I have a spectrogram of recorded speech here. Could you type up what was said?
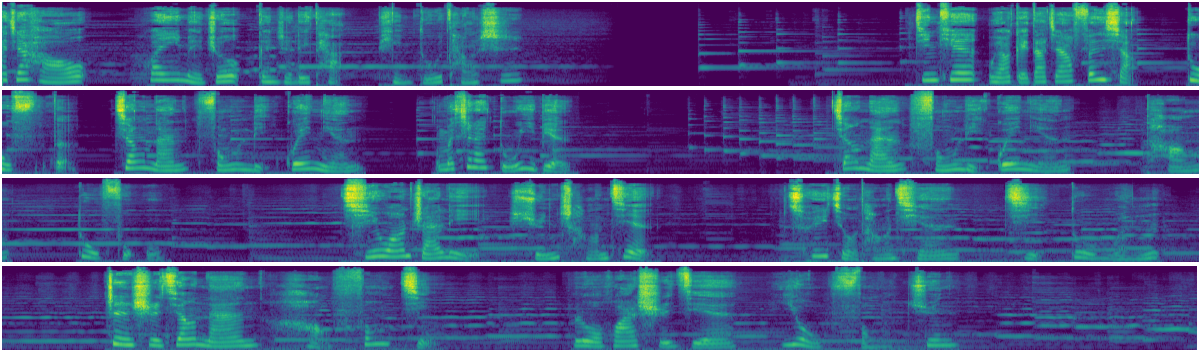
大家好，欢迎每周跟着丽塔品读唐诗。今天我要给大家分享杜甫的《江南逢李龟年》。我们先来读一遍《江南逢李龟年》，唐·杜甫。岐王宅里寻常见，崔九堂前几度闻。正是江南好风景，落花时节又逢君。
